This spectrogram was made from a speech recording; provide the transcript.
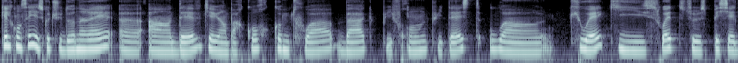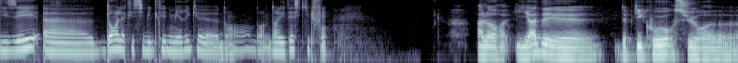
Quel conseil est-ce que tu donnerais à un dev qui a eu un parcours comme toi, bac, puis front, puis test, ou à un QA qui souhaitent se spécialiser euh, dans l'accessibilité numérique euh, dans, dans, les tests qu'ils font Alors, il y a des, des petits cours sur, euh,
